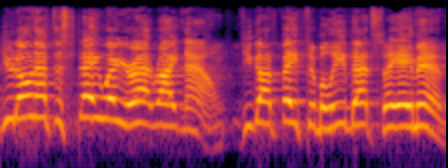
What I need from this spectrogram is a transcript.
You don't have to stay where you're at right now. If you got faith to believe that, say amen. amen.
